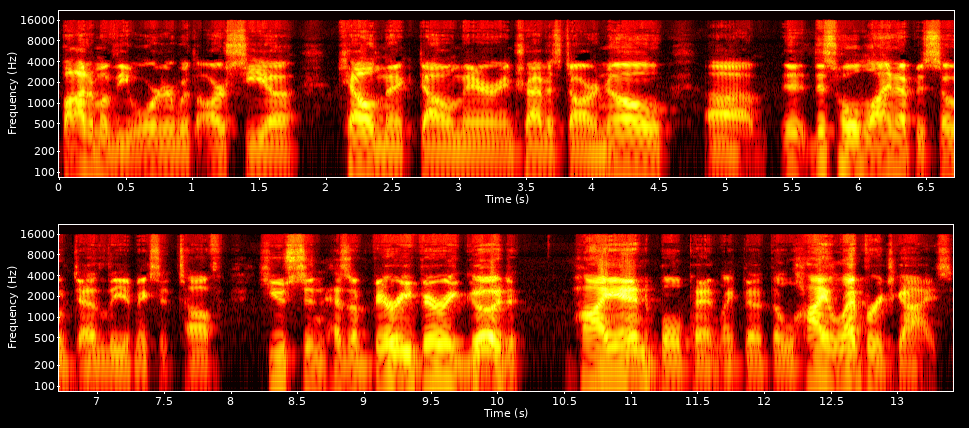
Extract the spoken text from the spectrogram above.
bottom of the order with Arcia, Kelenic down there, and Travis d'Arnaud. It, this whole lineup is so deadly. It makes it tough. Houston has a very, very good high end bullpen, like the, the high leverage guys.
